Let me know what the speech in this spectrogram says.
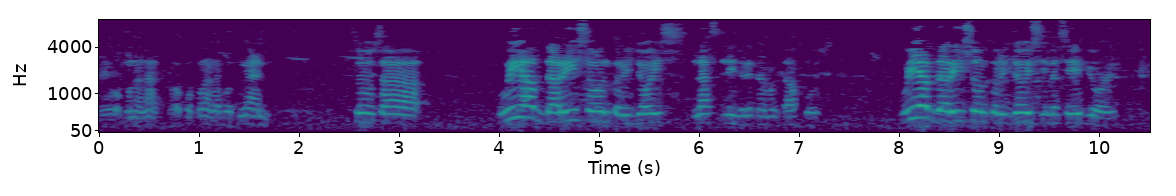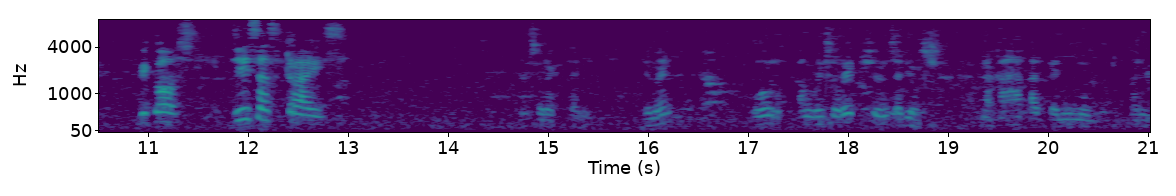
Ay, wako na na. Wako ko na nabot ngan. So sa we have the reason to rejoice. Lastly, dire na magtapos. We have the reason to rejoice in the Savior because Jesus Christ resurrected. Amen? Or ang resurrection sa Diyos nakahatag kanimo karon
